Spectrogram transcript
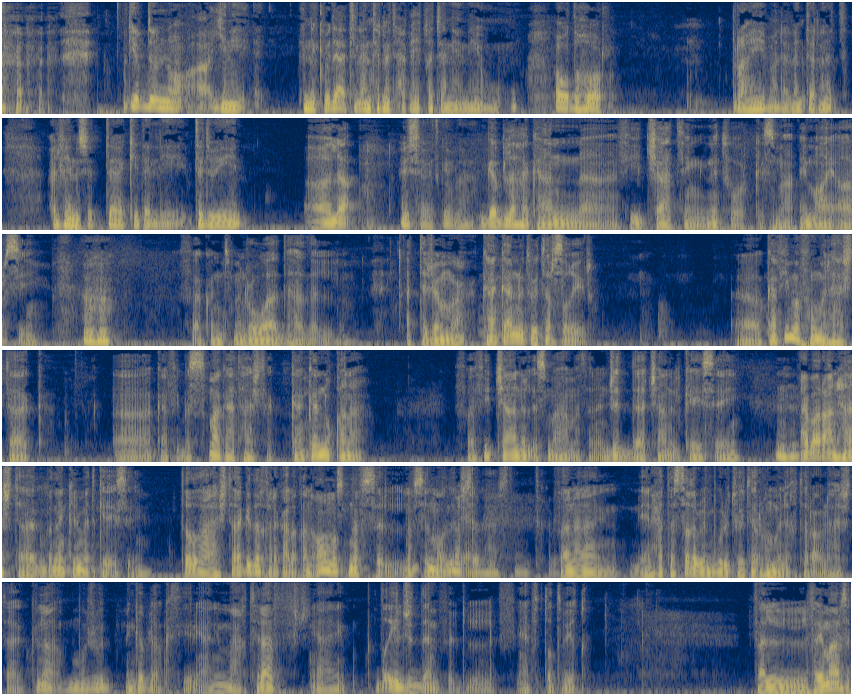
يبدو إنه آه، يعني إنك بدأت الإنترنت حقيقة يعني و... أو ظهور إبراهيم على الإنترنت. 2006 كذا اللي تدوين. آه لا. إيش سويت قبلها؟ قبلها كان آه، في chatting network اسمها mIRC أها. فكنت من رواد هذا ال- التجمع. كان كأنه تويتر صغير. آه، وكان في مفهوم الهاشتاج. آه، كان في بس ما كانت هاشتاج. كان كأنه قناة. ففي channel اسمها مثلا جدة channel كيسي عبارة عن هاشتاج بعدين كلمة كيسي تضغط على الهاشتاج يدخلك على قناة. almost نفس ال- نفس الموديل نفس يعني. الهاشتاج فأنا يعني حتى استغرب لما يقولوا تويتر هم اللي اخترعوا الهاشتاج. لا موجود من قبلها بكثير يعني مع اختلاف يعني ضئيل جدا في ال- في- يعني في التطبيق. فال فال mIRC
